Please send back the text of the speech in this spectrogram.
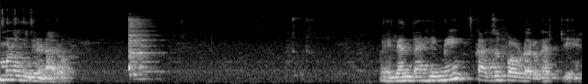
मळून घेणार आहोत. पहिल्यांदा ही मी काजू पावडर घातली आहे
